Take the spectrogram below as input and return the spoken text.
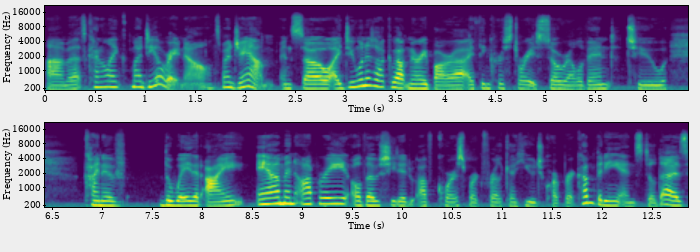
Um, but that's kind of like my deal right now. It's my jam, and so I do want to talk about Mary Barra. I think her story is so relevant to kind of the way that I am and operate, although she did, of course, work for like a huge corporate company and still does,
